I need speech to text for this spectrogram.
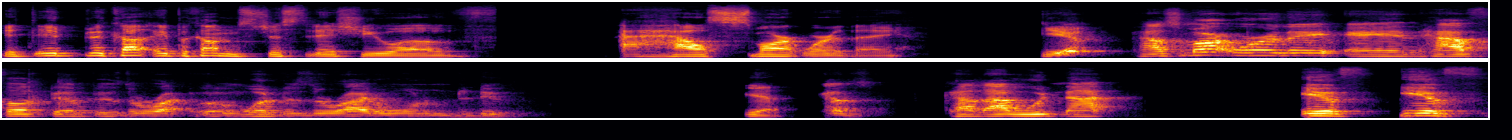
it it beco- it becomes just an issue of how smart were they? Yeah, How smart were they, and how fucked up is the right? What does the writer want them to do? Yeah. because I would not. If if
